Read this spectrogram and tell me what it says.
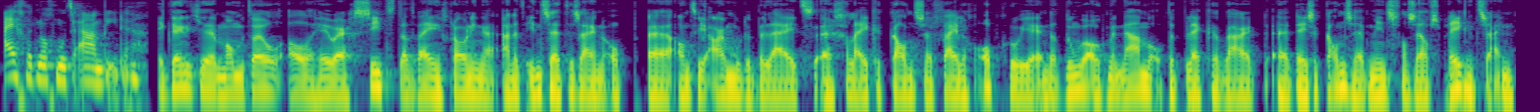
eigenlijk nog moeten aanbieden? Ik denk dat je momenteel al heel erg ziet dat wij in Groningen aan het inzetten zijn op uh, anti-armoedebeleid, uh, gelijke kansen, veilig opgroeien. En dat doen we ook met name op de plekken waar deze kansen het minst vanzelfsprekend zijn.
